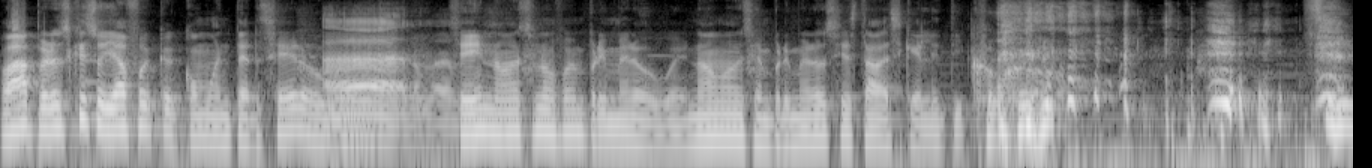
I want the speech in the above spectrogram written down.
Ah, pero es que eso ya fue que como en tercero, güey. Ah, no mames. Sí, no, eso no fue en primero, güey. No mames, en primero sí estaba esquelético, güey. sí.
